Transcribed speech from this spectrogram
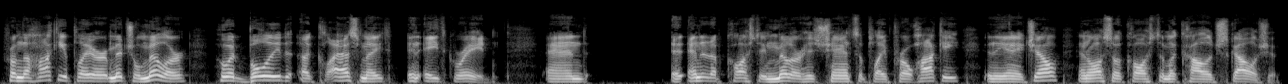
from the hockey player Mitchell Miller, who had bullied a classmate in eighth grade. And it ended up costing Miller his chance to play pro hockey in the NHL and also cost him a college scholarship.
